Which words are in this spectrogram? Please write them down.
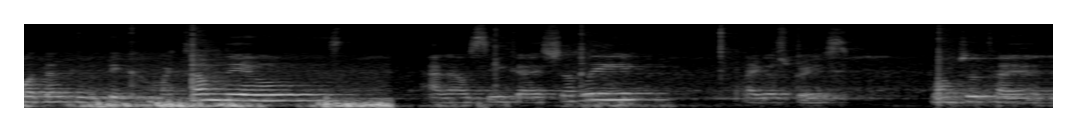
But then we pick my thumbnails and I'll see you guys shortly. I just praise. But I'm so tired.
